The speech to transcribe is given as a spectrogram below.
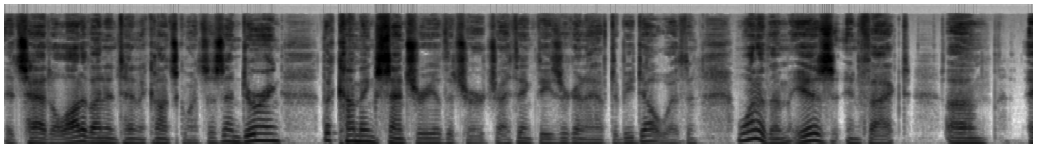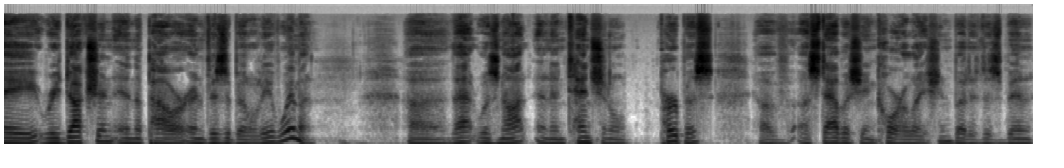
It's had a lot of unintended consequences, and during the coming century of the church, I think these are going to have to be dealt with. And one of them is, in fact, um, a reduction in the power and visibility of women. Uh, that was not an intentional purpose of establishing correlation, but it has been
